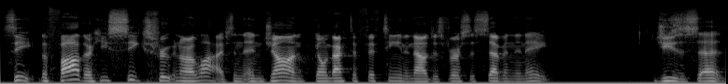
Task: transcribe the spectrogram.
See, the Father, He seeks fruit in our lives. And, and John, going back to 15 and now just verses 7 and 8, Jesus says,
